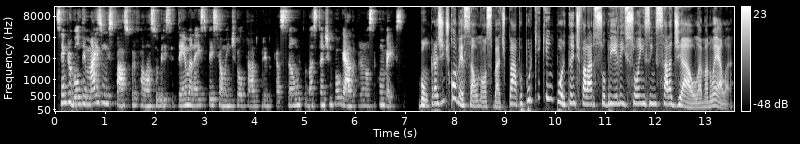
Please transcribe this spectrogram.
Sempre bom ter mais um espaço para falar sobre esse tema, né, especialmente voltado para a educação. Estou bastante empolgada para a nossa conversa. Bom, para a gente começar o nosso bate-papo, por que, que é importante falar sobre eleições em sala de aula, Manuela?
